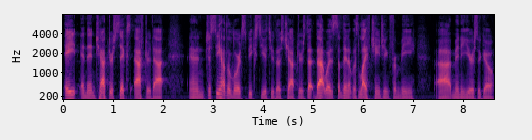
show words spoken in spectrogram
8, and then chapter 6 after that. And just see how the Lord speaks to you through those chapters. That that was something that was life changing for me uh, many years ago.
